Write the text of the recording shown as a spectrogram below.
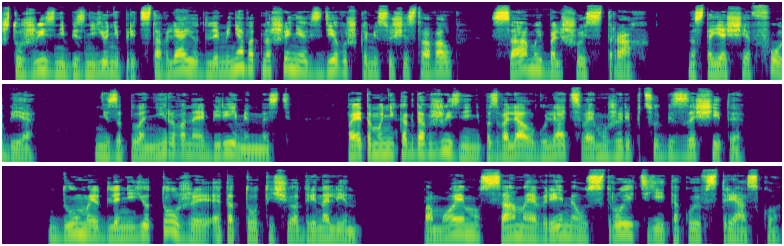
что жизни без нее не представляю, для меня в отношениях с девушками существовал самый большой страх. Настоящая фобия — незапланированная беременность. Поэтому никогда в жизни не позволял гулять своему жеребцу без защиты. Думаю, для нее тоже это тот еще адреналин. По-моему, самое время устроить ей такую встряску.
